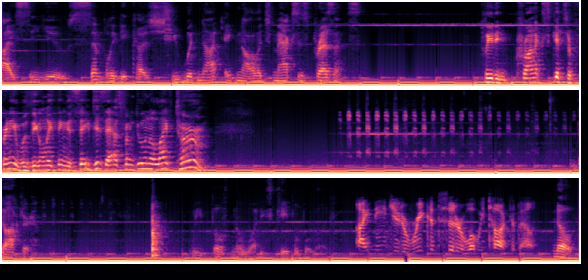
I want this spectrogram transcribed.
ICU simply because she would not acknowledge Max's presence. Pleading chronic schizophrenia was the only thing that saved his ass from doing a life term. Doctor, we both know what he's capable of. I need you to reconsider what we talked about. No,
